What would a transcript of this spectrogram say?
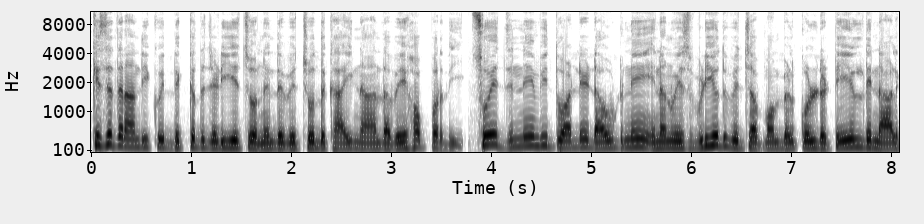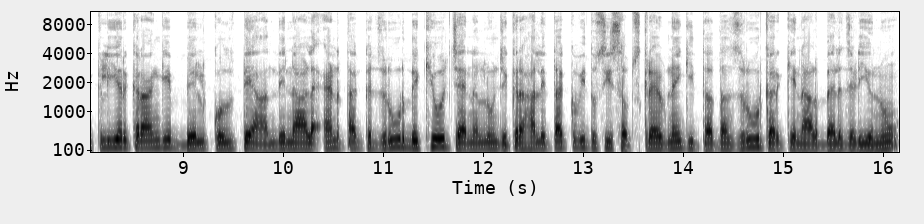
ਕਿਸੇ ਤਰ੍ਹਾਂ ਦੀ ਕੋਈ ਦਿੱਕਤ ਜਿਹੜੀ ਹੈ ਝੋਨੇ ਦੇ ਵਿੱਚ ਉਹ ਦਿਖਾਈ ਨਾ ਦਵੇ ਹੌਪਰ ਦੀ। ਸੋ ਇਹ ਜਿੰਨੇ ਵੀ ਤੁਹਾਡੇ ਡਾਊਟ ਨੇ, ਇਹਨਾਂ ਨੂੰ ਇਸ ਵੀਡੀਓ ਦੇ ਵਿੱਚ ਆਪਾਂ ਬਿਲਕੁਲ ਡਿਟੇਲ ਦੇ ਨਾਲ ਕਲੀਅਰ ਕਰਾਂਗੇ। ਬਿਲਕੁਲ ਧਿਆਨ ਦੇ ਨਾਲ ਐਂਡ ਤੱਕ ਜਰੂਰ ਦੇਖਿਓ। ਚੈਨਲ ਨੂੰ ਜੇਕਰ ਹਾਲੇ ਤੱਕ ਵੀ ਤੁਸੀਂ ਸਬਸਕ੍ਰਾਈਬ ਨਹੀਂ ਕੀਤਾ ਤਾਂ ਜਰੂਰ ਕਰਕੇ ਨਾਲ ਬੈਲ ਜਿਹੜੀ ਉਹਨੂੰ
